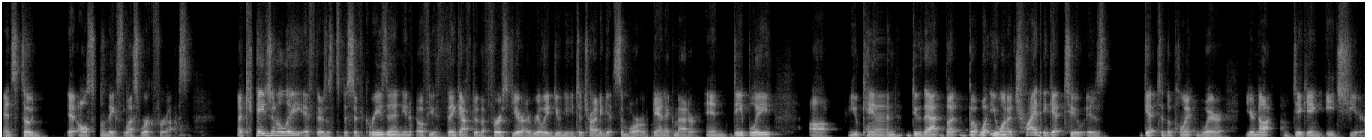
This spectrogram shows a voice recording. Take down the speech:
And so it also makes less work for us. Occasionally, if there's a specific reason, you know, if you think after the first year, I really do need to try to get some more organic matter in deeply, uh, you can do that. But but what you want to try to get to is get to the point where you're not digging each year.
